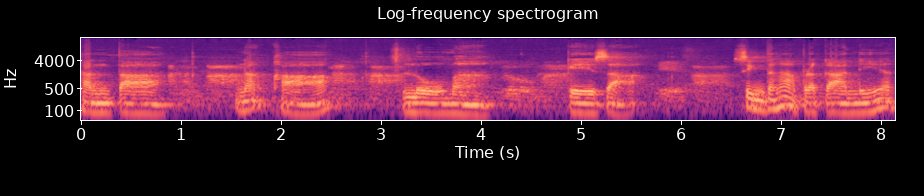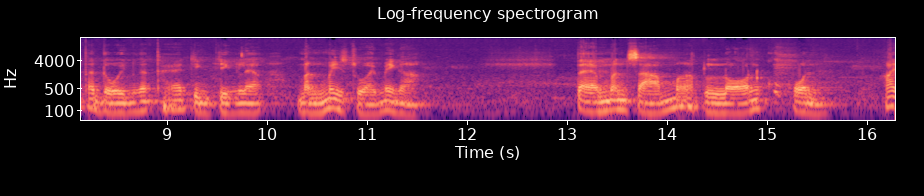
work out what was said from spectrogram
ทันตานะขา โลมา เกษาสิ่งทั้งห้าประการนี้ถ้าโดยเนื้อแท้จริง ๆ แล้ว มันไม่สวยไม่งาม แต่มันสามารถหลอนคนให้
